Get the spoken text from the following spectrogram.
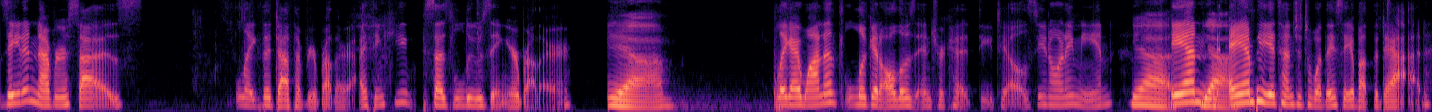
Xaden never says like the death of your brother. I think he says losing your brother. yeah. Like I want to look at all those intricate details. You know what I mean? Yeah. And yeah. and pay attention to what they say about the dad.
